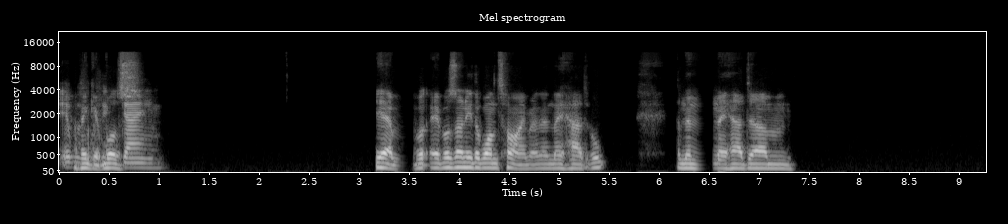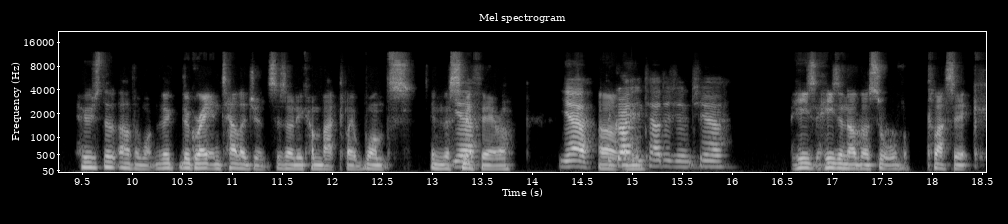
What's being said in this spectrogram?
it was I think it was. game. Yeah, but it was only the one time, and then they had, oh, and then they had um, who's the other one? The the Great Intelligence has only come back like once in the Yeah. Smith era. Yeah, the great Um, intelligence. Yeah, He's he's another sort of classic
